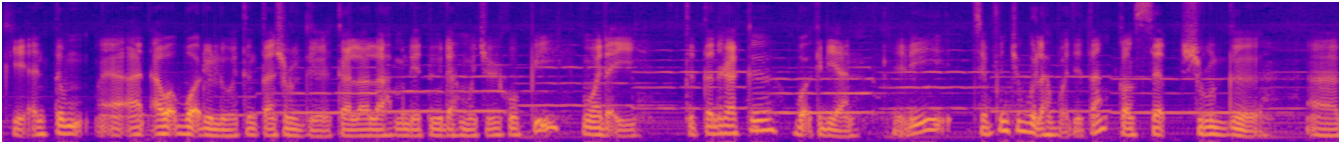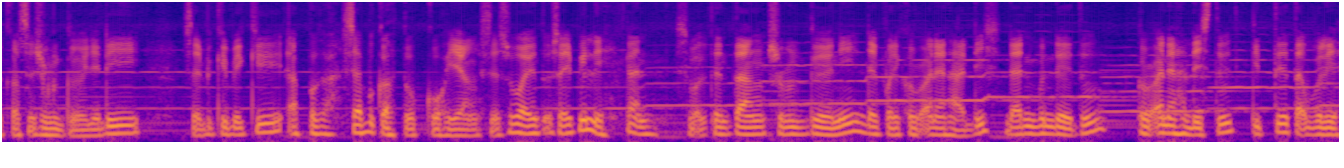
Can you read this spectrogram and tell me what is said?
okey antum uh, awak buat dulu tentang syurga kalau lah benda tu dah mencukupi memadai tentang neraka buat kedian. Jadi saya pun cubalah buat tentang konsep syurga. Uh, konsep syurga. Jadi saya fikir-fikir apakah siapakah tokoh yang sesuai untuk saya pilih kan? Sebab tentang syurga ni daripada Quran dan hadis dan benda tu Quran dan hadis tu kita tak boleh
